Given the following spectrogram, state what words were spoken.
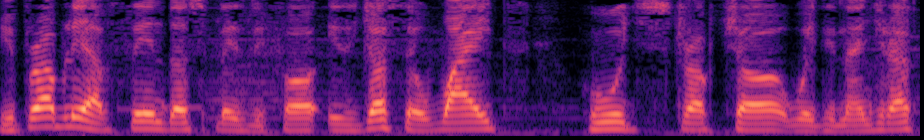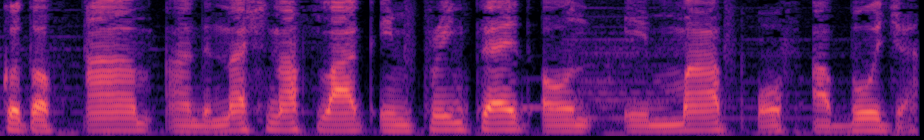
You probably have seen this place before. It's just a white huge structure with the Nigerian coat of arms and the national flag imprinted on a map of Abuja.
